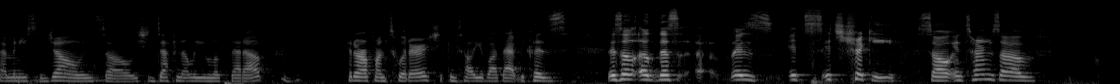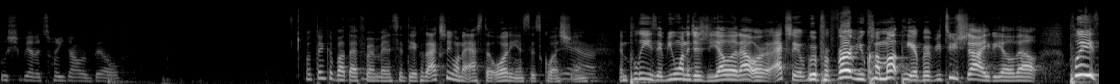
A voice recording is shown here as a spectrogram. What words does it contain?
Feminista Jones. So you should definitely look that up. Hit her up on Twitter. She can tell you about that because there's a, a there's uh, there's it's it's tricky. So in terms of who should be on a twenty dollar bill, Well, think about that for a minute, Cynthia, because I actually want to ask the audience this question. Yeah. And please, if you want to just yell it out, or actually, we prefer if you come up here, but if you're too shy, you can yell it out. Please,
